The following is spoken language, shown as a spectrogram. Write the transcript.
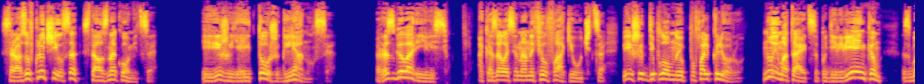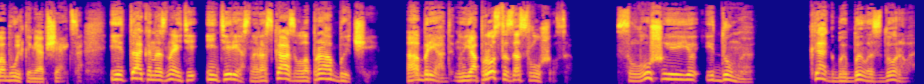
сразу включился, стал знакомиться. И вижу, я и тоже глянулся. Разговорились. Оказалось, она на филфаке учится, пишет дипломную по фольклору. Ну и мотается по деревенькам, с бабульками общается. И так она, знаете, интересно рассказывала про обычаи, обряды. Ну я просто заслушался. Слушаю ее и думаю, как бы было здорово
